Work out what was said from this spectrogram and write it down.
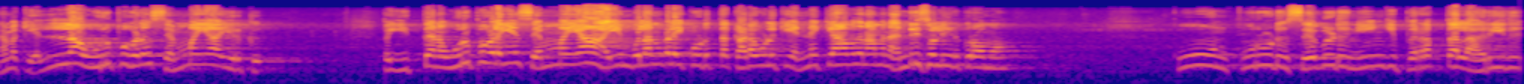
நமக்கு எல்லா உறுப்புகளும் செம்மையா இருக்கு. இப்ப இத்தனை உறுப்புகளையும் செம்மையா ஐம்புலன்களை கொடுத்த கடவுளுக்கு என்னைக்காவது நாம நன்றி சொல்லி இருக்கிறோமோ கூன் குருடு செவிடு நீங்கி பிறத்தல் அரிது.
